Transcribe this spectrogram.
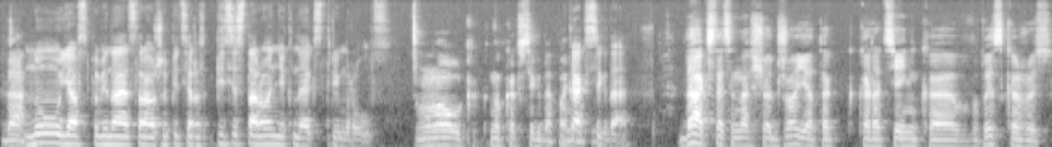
Да. Ну, я вспоминаю сразу же пяти... пятисторонник на Extreme Rules. Ну, как, ну, как всегда, понятно. Как всегда. Да, кстати, насчет Джо я так коротенько выскажусь.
